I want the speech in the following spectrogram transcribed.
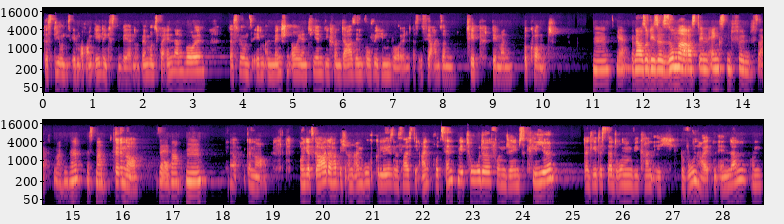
dass die uns eben auch am ähnlichsten werden. Und wenn wir uns verändern wollen, dass wir uns eben an Menschen orientieren, die schon da sind, wo wir hinwollen. Das ist ja ein so ein Tipp, den man bekommt. Hm, ja, genau so diese Summe aus den engsten fünf, sagt man, ne? ist man. Genau, selber. Hm. Ja, genau. Und jetzt gerade habe ich an einem Buch gelesen, das heißt die 1%-Methode von James Clear. Da geht es darum, wie kann ich Gewohnheiten ändern. Und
